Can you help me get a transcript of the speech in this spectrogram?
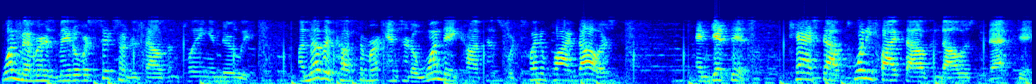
One member has made over 600,000 playing in their league. Another customer entered a one-day contest for $25 and get this, cashed out $25,000 that day.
